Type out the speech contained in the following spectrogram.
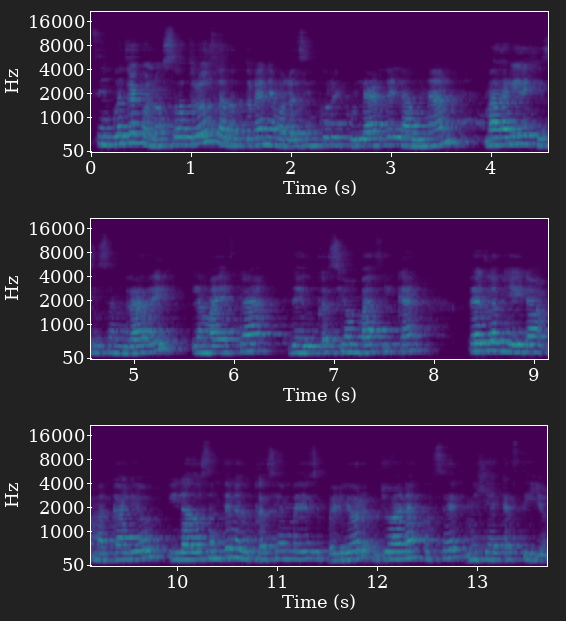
Se encuentra con nosotros la doctora en evaluación curricular de la UNAM, Magali de Jesús Andrade, la maestra de educación básica, Perla Vieira Macario, y la docente en educación media superior, Joana Coset Mejía Castillo.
